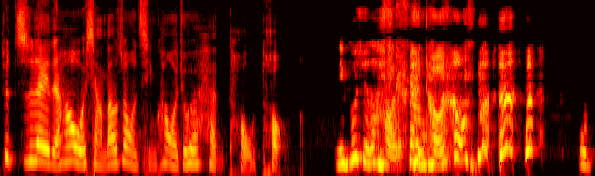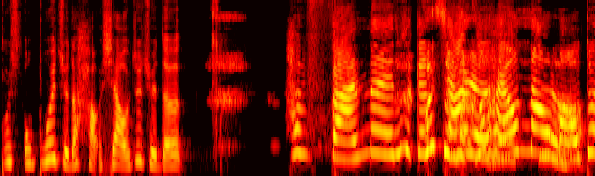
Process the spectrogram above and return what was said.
就之类的。然后我想到这种情况，我就会很头痛。你不觉得好很头痛吗？我不，我不会觉得好笑，我就觉得。很烦呢，就是跟家人还要闹矛盾，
